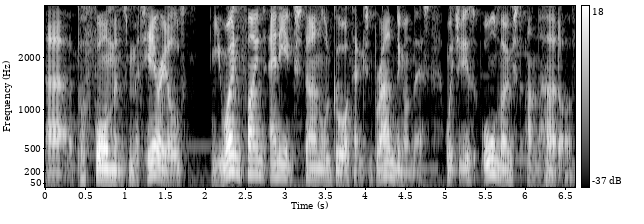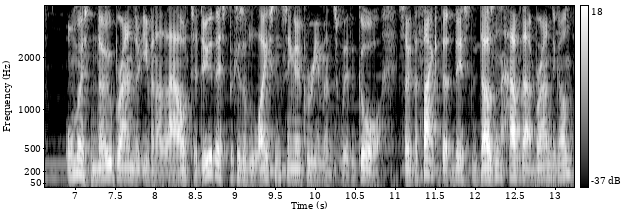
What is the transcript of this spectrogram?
uh, performance materials, you won't find any external Gore-Tex branding on this, which is almost unheard of. Almost no brands are even allowed to do this because of licensing agreements with Gore, so the fact that this doesn't have that branding on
